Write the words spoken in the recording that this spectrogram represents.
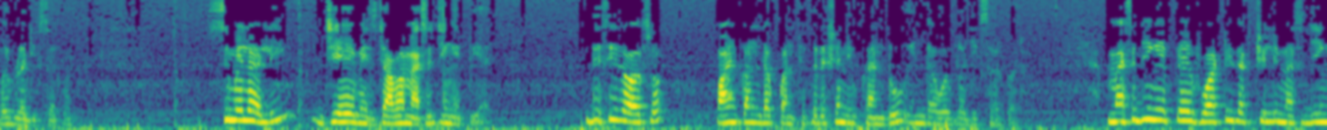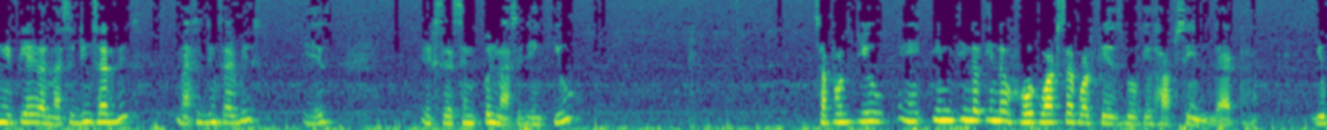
WebLogic server. Similarly JMS Java messaging API this is also one kind of configuration you can do in the WebLogic server. Messaging API what is actually messaging API or messaging service? Messaging service is it's a simple messaging queue suppose you in, in the in the whatsapp or facebook you have seen that you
